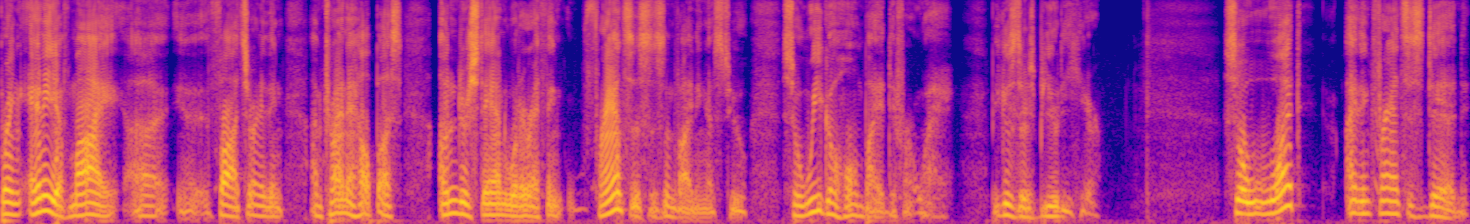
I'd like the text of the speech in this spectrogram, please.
bring any of my uh, thoughts or anything. I'm trying to help us understand what I think Francis is inviting us to, so we go home by a different way, because there's beauty here. So what I think Francis did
